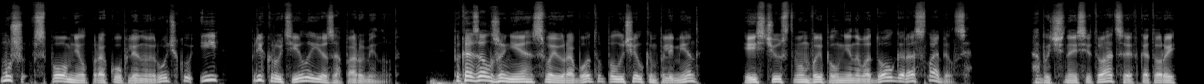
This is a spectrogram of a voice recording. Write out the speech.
муж вспомнил про купленную ручку и прикрутил ее за пару минут. Показал жене свою работу, получил комплимент и с чувством выполненного долга расслабился. Обычная ситуация, в которой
